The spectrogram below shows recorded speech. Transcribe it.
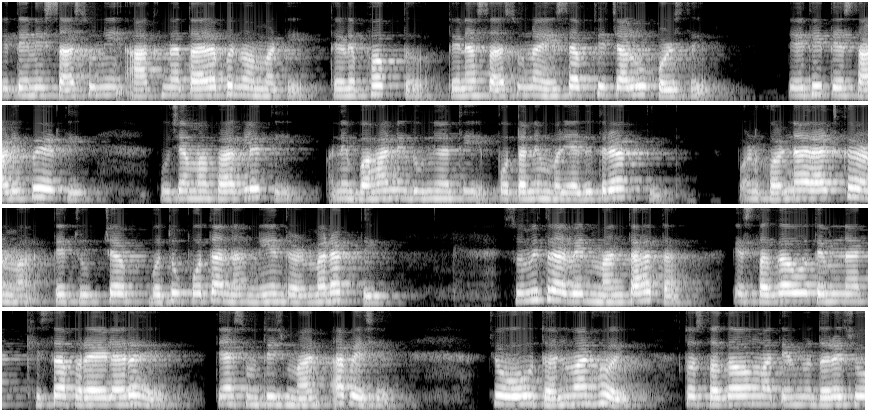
કે તેની સાસુની આંખના તારા બનવા માટે તેણે ફક્ત તેના સાસુના હિસાબથી ચાલવું પડશે. તેથી તે સાડી પહેરતી, પૂજામાં ભાગ લેતી અને બહારની દુનિયાથી પોતાને મર્યાદિત રાખતી. પણ ઘરના રાજકારણમાં તે ચૂપચાપ બધું પોતાના નિયંત્રણમાં રાખતી. સુમિત્રાબેન માનતા હતા કે સગાઓ તેમના ખિસ્સા ભરાયેલા રહે. ત્યાં સુધી જ માન આપે છે. જો વહુ ધનવાન હોય, તો સગાઓમાં તેમનો દરજ્જો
